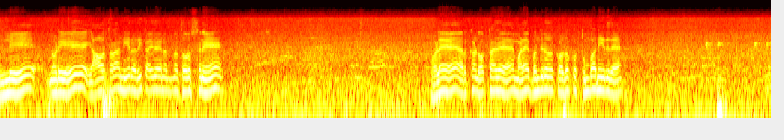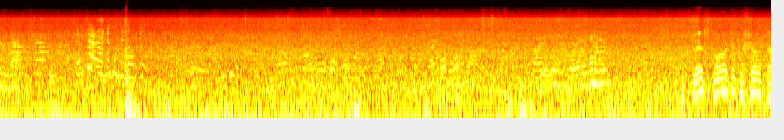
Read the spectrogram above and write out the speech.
ಇಲ್ಲಿ ನೋಡಿ ಯಾವ ತರ ನೀರು ಹರಿತಾ ಇದೆ ಅನ್ನೋದನ್ನ ತೋರಿಸ್ತೀನಿ. ಹೊಳೆ ಹರ್ಕೊಂಡು ಹೋಗ್ತಾ ಇದೆ. ಮಳೆ ಬಂದಿರೋದಕ್ಕೂ ಅದಕ್ಕೂ ತುಂಬಾ ನೀರಿದೆ. ಪ್ಲೇಸ್ ನೋಡೋಕ್ಕೆ ಖುಷಿ ಆಗುತ್ತೆ.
